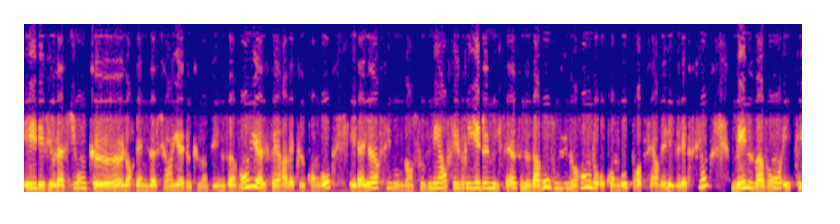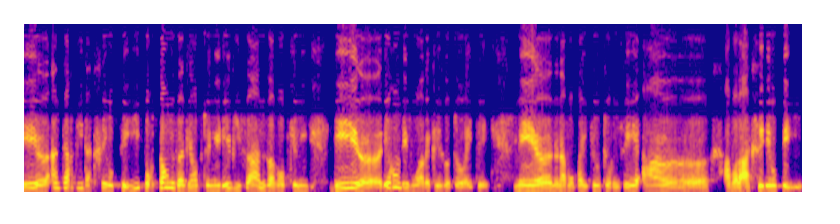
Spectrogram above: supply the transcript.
et des violations que euh, l'organisation a eu à documenter. Nous avons eu à le faire avec le Congo. Et d'ailleurs, si vous vous en souvenez, en février 2016, nous avons voulu nous rendre au Congo pour observer les élections, mais nous avons été euh, interdits d'accès au pays. Pourtant, nous avions obtenu des visas, nous avons obtenu des rendez-vous avec les autorités. Mais nous n'avons pas été autorisés à accéder au pays.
